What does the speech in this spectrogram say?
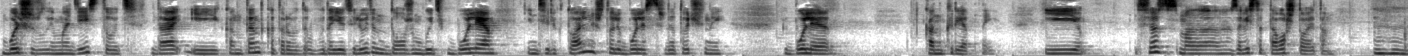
больше взаимодействовать, да, и контент, который вы даете людям, должен быть более интеллектуальный, что ли, более сосредоточенный и более конкретный. И все зависит от того, что это. Угу.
